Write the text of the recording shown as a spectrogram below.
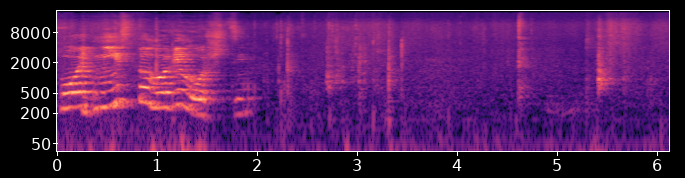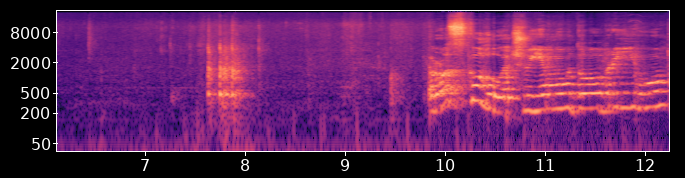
по одній столовій ложці. Розколочуємо добре його.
